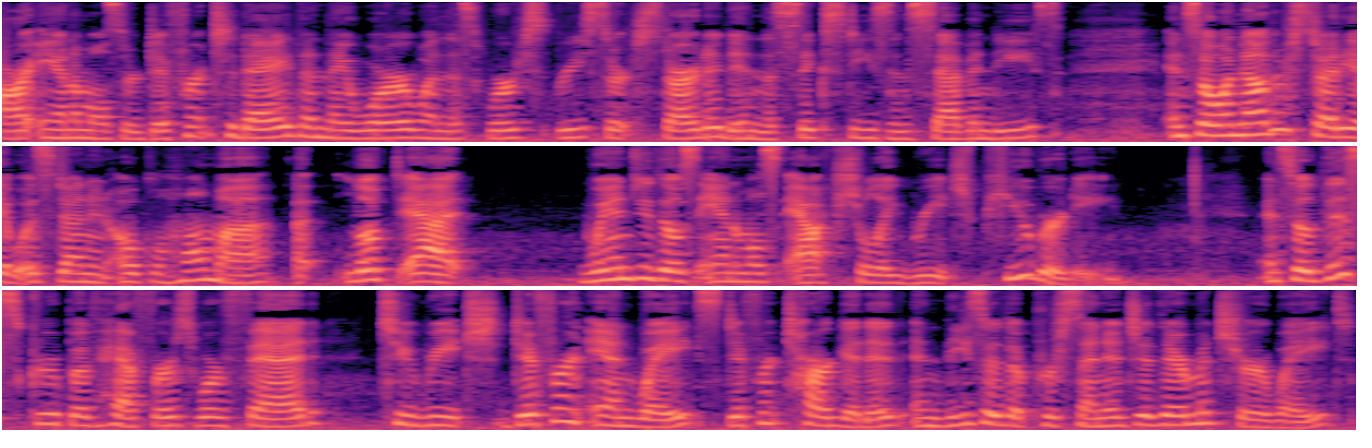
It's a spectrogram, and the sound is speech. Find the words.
our animals are different today than they were when this research started in the 60s and 70s. And so another study that was done in Oklahoma uh, looked at when do those animals actually reach puberty. And so this group of heifers were fed to reach different end weights, different targeted, and these are the percentage of their mature weight,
